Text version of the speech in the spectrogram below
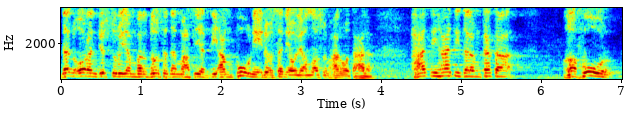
dan orang justru yang berdosa dan maksiat diampuni dosanya oleh Allah Subhanahu wa taala. Hati-hati dalam kata ghafur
